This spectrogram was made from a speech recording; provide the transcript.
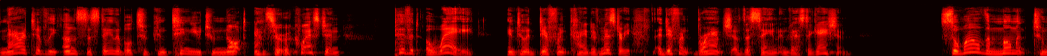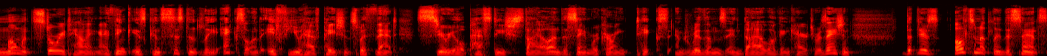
narratively unsustainable to continue to not answer a question, pivot away into a different kind of mystery, a different branch of the same investigation. So while the moment to moment storytelling, I think, is consistently excellent if you have patience with that serial pastiche style and the same recurring ticks and rhythms in dialogue and characterization, but there's ultimately the sense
